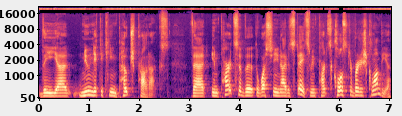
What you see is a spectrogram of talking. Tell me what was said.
the uh, new nicotine pouch products, that in parts of the, the western United States, I mean, parts close to British Columbia,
